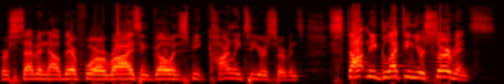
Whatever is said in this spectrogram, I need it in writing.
Verse 7 Now therefore arise and go and speak kindly to your servants. Stop neglecting your servants.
